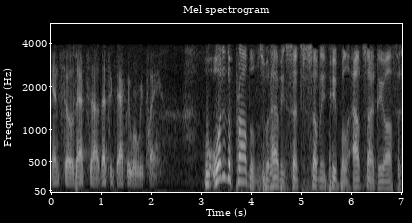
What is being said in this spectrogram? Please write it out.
And so that's uh, that's exactly where we play. What are the problems with having such so many people outside the office?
